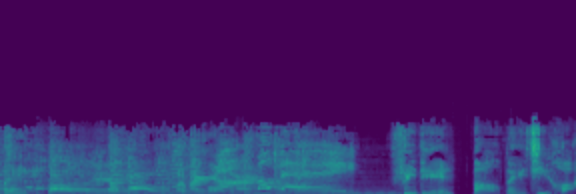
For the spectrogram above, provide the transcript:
贝，宝贝，宝贝，宝贝宝贝，飞碟宝贝计划。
